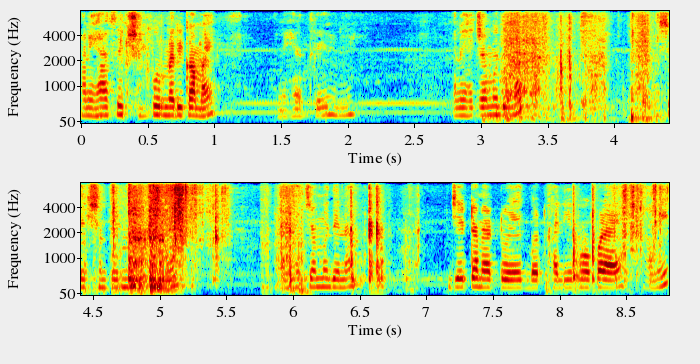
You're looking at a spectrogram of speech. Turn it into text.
आणि हा सेक्शन पूर्ण रिकाम आहे. आणि ह्यात हे आणि ह्याच्यामध्ये ना सेक्शन पूर्ण रिकाम आहे. आणि ह्याच्यामध्ये ना जे टमॅटो आहे बट खाली भोपळा आहे. आणि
